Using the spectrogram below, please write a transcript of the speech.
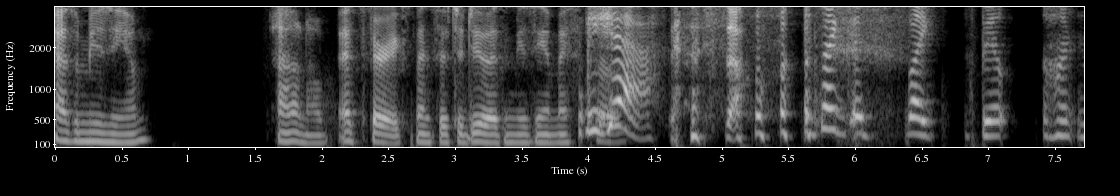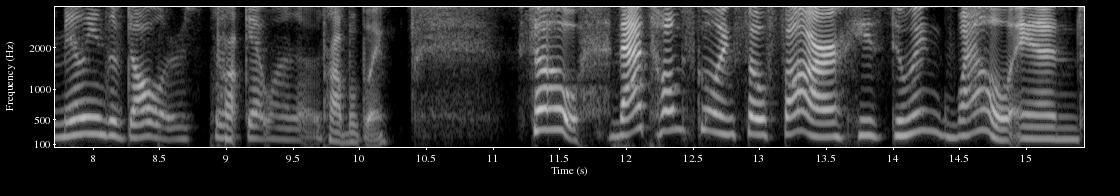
as a museum. I don't know. It's very expensive to do as a museum i suppose. Yeah, so. It's like a, like hun- millions of dollars to Pro- get one of those. Probably. So that's homeschooling so far. He's doing well. And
